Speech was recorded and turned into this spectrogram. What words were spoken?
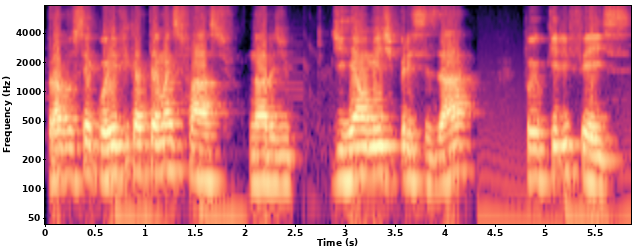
para você correr fica até mais fácil. Na hora de, de realmente precisar, foi o que ele fez.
